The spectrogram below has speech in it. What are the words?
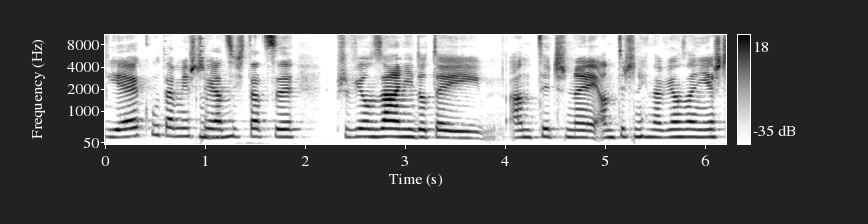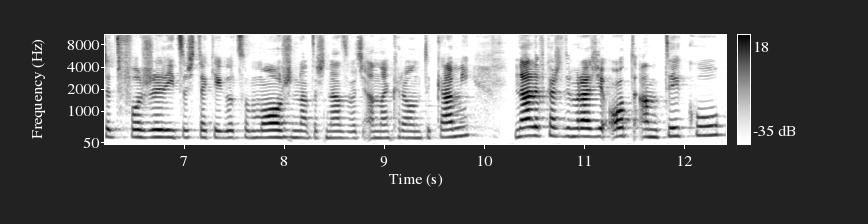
wieku, tam jeszcze mhm. jacyś tacy przywiązani do tej antycznej, antycznych nawiązań jeszcze tworzyli coś takiego, co można też nazwać anakreontykami. No ale w każdym razie od antyku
